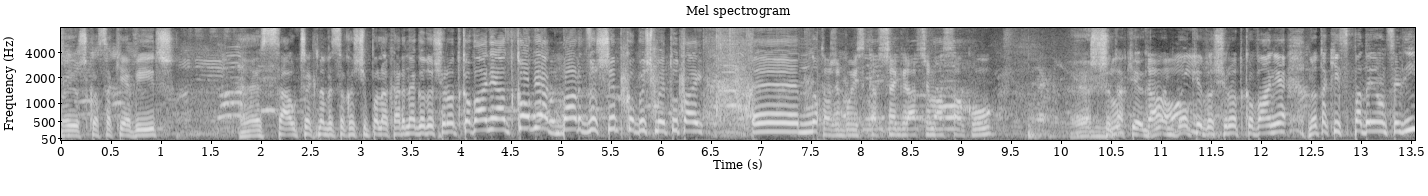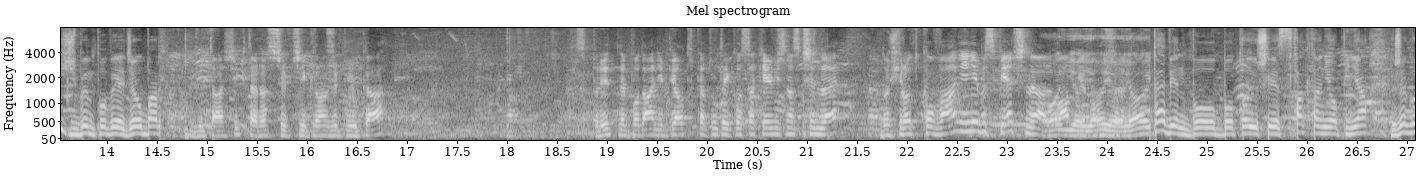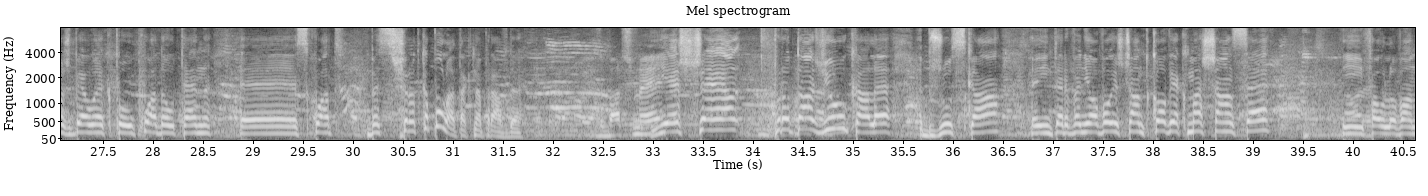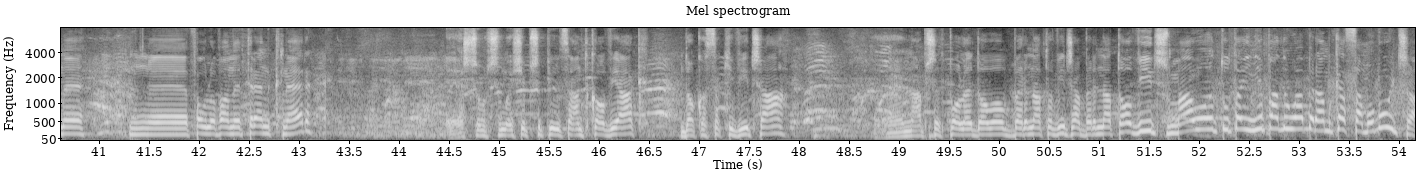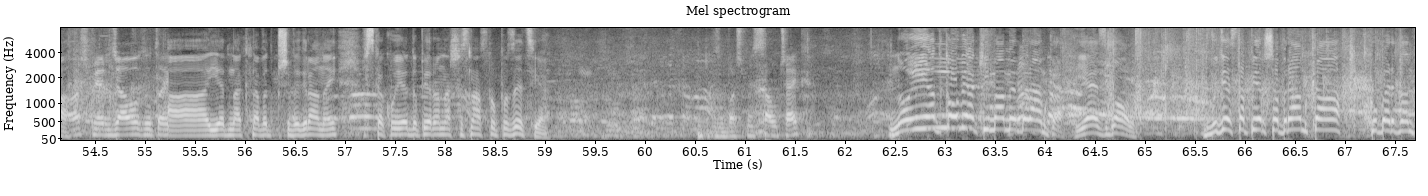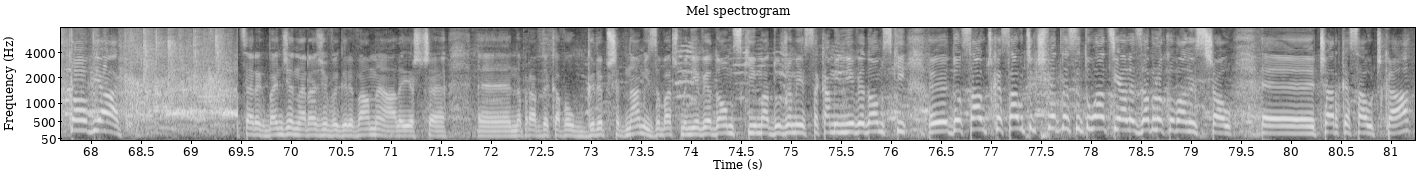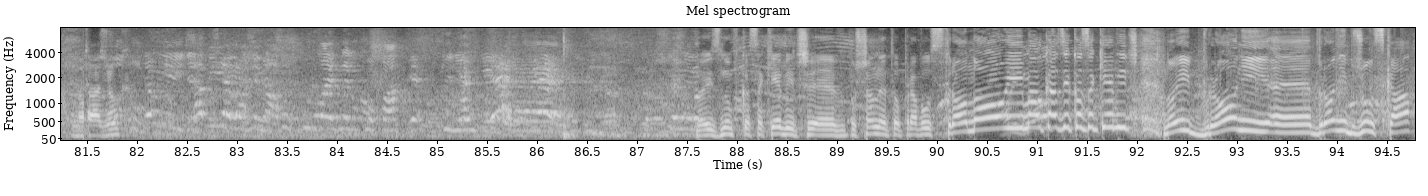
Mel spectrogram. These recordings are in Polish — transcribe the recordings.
No już Kosakiewicz. E, Sałczek na wysokości pola karnego dośrodkowania. Antkowiak bardzo szybko byśmy tutaj. E, no, To, że boiska trzech graczy ma soku. jeszcze Rzutka, takie głębokie oj. dośrodkowanie. No taki spadający liść bym powiedział. Witasik, teraz szybciej krąży piłka. Sprytne podanie Piotrka, tutaj Kosakiewicz na skrzydle. Dośrodkowanie niebezpieczne, ale Oj, łapie oj, oj, dobrze. oj, oj. Pewien, bo, bo to już jest fakt, a nie opinia. Grzegorz Białek poukładał ten e, skład bez środka pola tak naprawdę. Zobaczmy. Jeszcze Protaziuk, ale Brzuska interweniował. Jeszcze Antkowiak ma szansę. I faulowany, e, faulowany Trenkner. Jeszcze utrzymuje się przy piłce Antkowiak do Kosakiewicza. E, Na przedpole do Bernatowicza. Bernatowicz, mało tutaj nie padła bramka samobójcza. No, śmierdziało tutaj. A jednak nawet przy wygranej wskakuje dopiero na 16 pozycję. Zobaczmy Sałczek. No i Antkowiak i mamy bramkę. Jest gol. 21 bramka, Hubert Antkowiak. Cerek będzie, na razie wygrywamy, ale jeszcze e, naprawdę kawał gry przed nami. Zobaczmy, Niewiadomski ma duże miejsca, Kamil Niewiadomski e, do Sałczka. Sałczyk, świetna sytuacja, ale zablokowany strzał e, Czarka Sałczka. Taziuk. No i znów Kosakiewicz e, wypuszczony tą prawą stroną i ma okazję Kosakiewicz. No i broni, e, broni Brzuska.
